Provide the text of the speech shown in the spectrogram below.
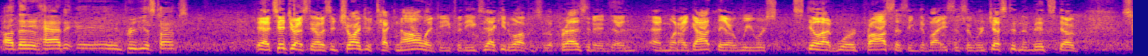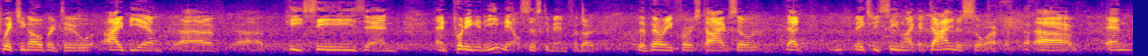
uh, than it had in previous times. Yeah, it's interesting. I was in charge of technology for the executive office of the president, and, and when I got there, we were still had word processing devices, and we're just in the midst of switching over to IBM uh, uh, PCs and and putting an email system in for the, the very first time. So that makes me seem like a dinosaur. Uh, and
